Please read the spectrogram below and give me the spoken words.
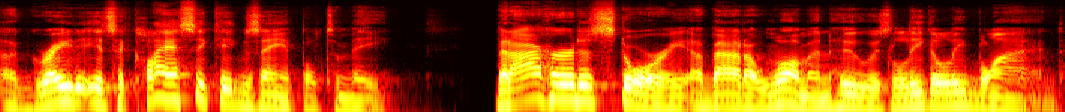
a great, it's a classic example to me. But I heard a story about a woman who was legally blind.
